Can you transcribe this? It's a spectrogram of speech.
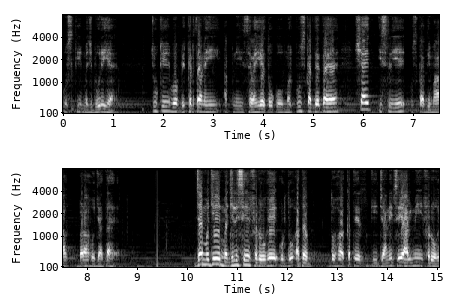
اس کی مجبوری ہے۔ چونکہ وہ بکرتا نہیں، اپنی صلاحیتوں کو مرکوز کر دیتا ہے، شاید اس لیے اس کا دماغ بڑا ہو جاتا ہے۔ جب مجھے مجلس فروغ اردو ادب دوحہ قطر کی جانب سے عالمی فروغ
